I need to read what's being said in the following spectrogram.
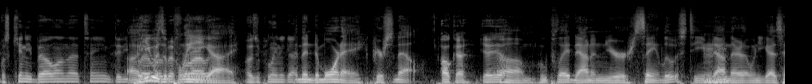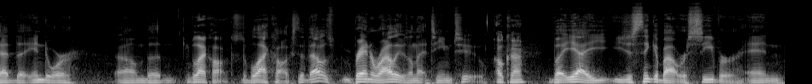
Was Kenny Bell on that team? Did he? uh, Play he was a Pelini guy. Oh, was a Pelini guy? and then De'Mornay Pierson-El. okay, yeah, yeah. um, who played down in your St. Louis team down there when you guys had the indoor, um, the BattleHawks. the BattleHawks. That that was Brandon Reilly was on that team too. Okay. But yeah, you, you just think about receiver, and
